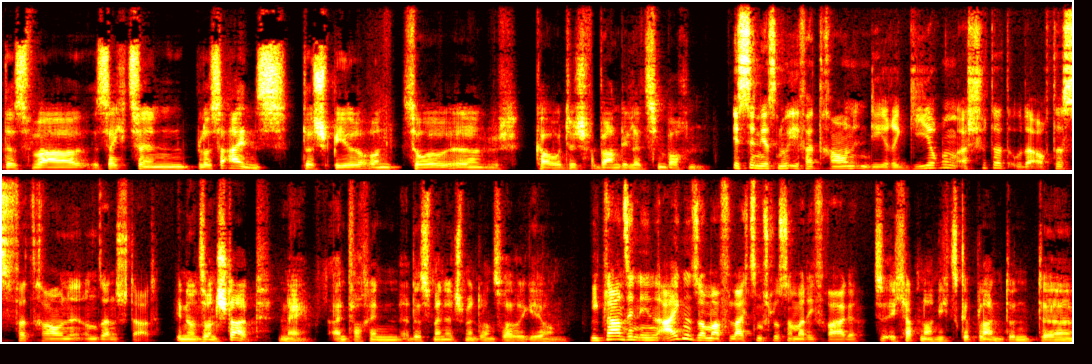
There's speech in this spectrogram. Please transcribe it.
Das war 16 plus 1, das Spiel, und so äh, chaotisch waren die letzten Wochen. Ist denn jetzt nur Ihr Vertrauen in die Regierung erschüttert oder auch das Vertrauen in unseren Staat? In unseren Staat? Nee, einfach in das Management unserer Regierung. Wie planen Sie in den eigenen Sommer vielleicht zum Schluss nochmal die Frage? Ich habe noch nichts geplant. Und äh,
